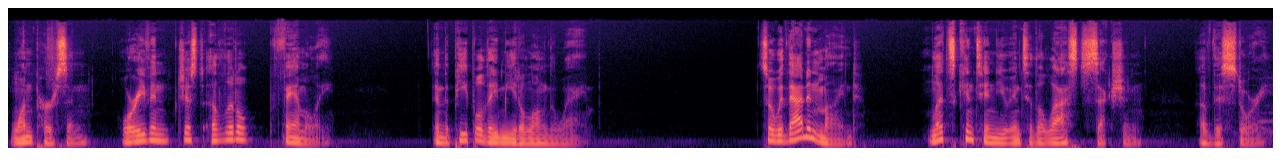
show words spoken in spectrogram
one person or even just a little family and the people they meet along the way. So, with that in mind, let's continue into the last section of this story.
